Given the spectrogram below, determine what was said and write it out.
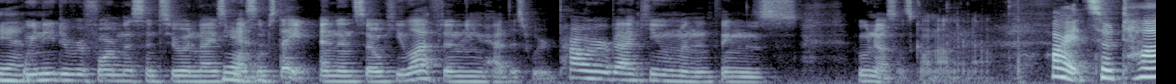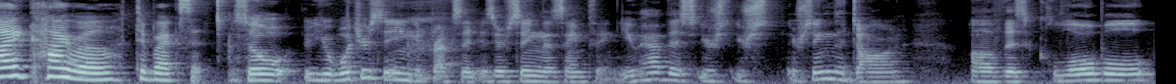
Yeah, We need to reform this into a nice Yeah. Muslim state. And then so he left, and you had this weird power vacuum, and then things. Who knows what's going on there now? all right. So tie Cairo to Brexit. So you're, what you're seeing in Brexit is you're seeing the same thing. You have this. You're you're, you're seeing the dawn of this global,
